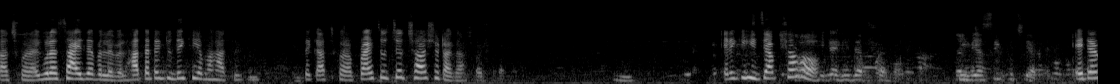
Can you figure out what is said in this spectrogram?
কাজ করা এগুলো সাইজ অ্যাভেলেবেল হাতাটা একটু দেখি আমার হাতে এতে কাজ করা। প্রাইস হচ্ছে ছয়শো টাকা। ছয়শো টাকা। এটা কি হিজাব সহ? এটা হিজাব সহ। এটার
